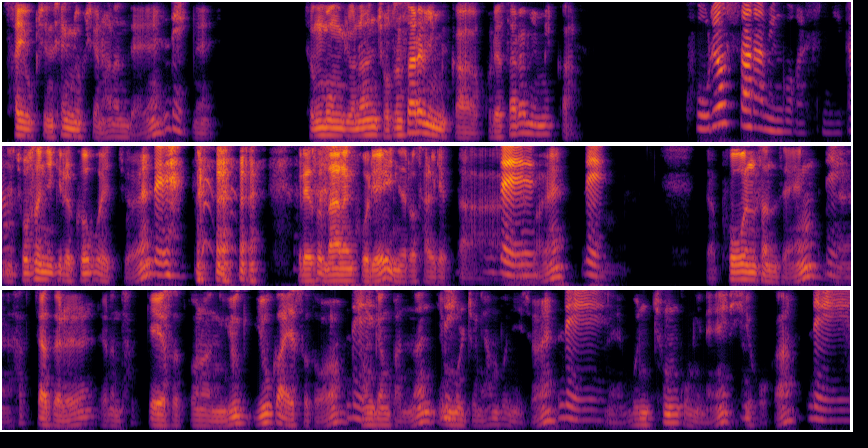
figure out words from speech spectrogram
사육신, 생육신 하는데, 네. 네. 정몽주는 조선 사람입니까? 고려 사람입니까? 고려 사람인 것 같습니다. 네, 조선이기를 거부했죠. 네. 그래서 나는 고려의 인여로 살겠다. 네. 네. 자, 포은 선생, 네. 예, 학자들, 이런 학계에서 또는 유, 육아에서도 네. 존경받는 네. 인물 중에 한 분이죠. 네. 네, 문충공인의 시호가. 네.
